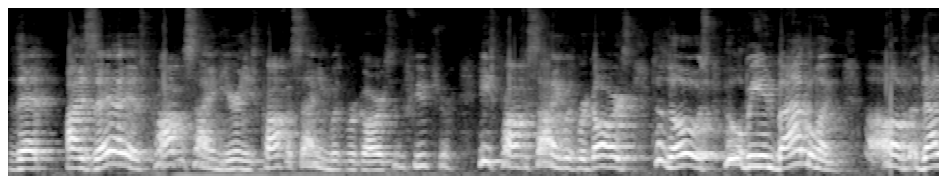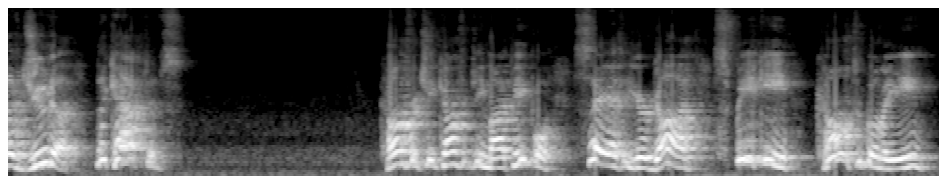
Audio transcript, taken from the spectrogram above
that Isaiah is prophesying here, and he's prophesying with regards to the future. He's prophesying with regards to those who will be in Babylon, of that of Judah, the captives. Comfort ye, comfort ye, my people, saith your God. Speak ye comfortably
